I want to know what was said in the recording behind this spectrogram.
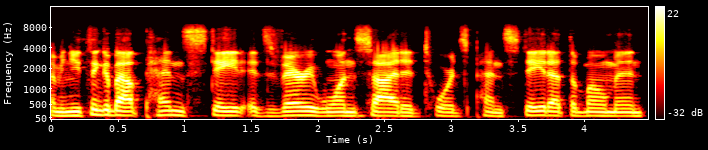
i mean you think about penn state it's very one-sided towards penn state at the moment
